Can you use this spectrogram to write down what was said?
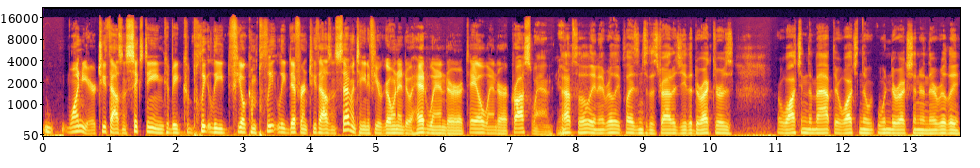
one year 2016 could be completely feel completely different 2017 if you're going into a headwind or a tailwind or a crosswind. Absolutely, and it really plays into the strategy. The directors are watching the map, they're watching the wind direction, and they're really,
